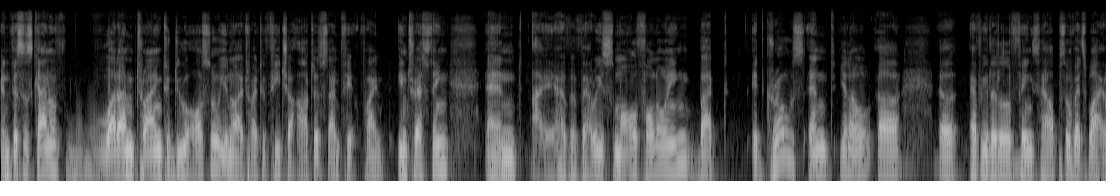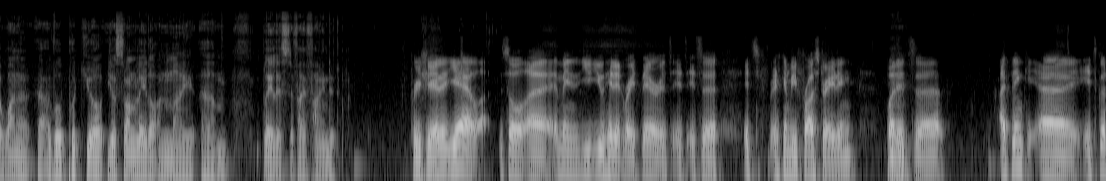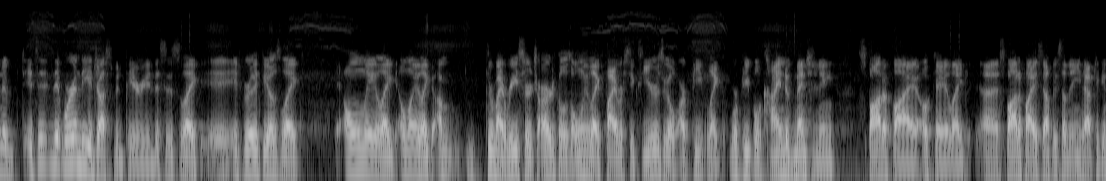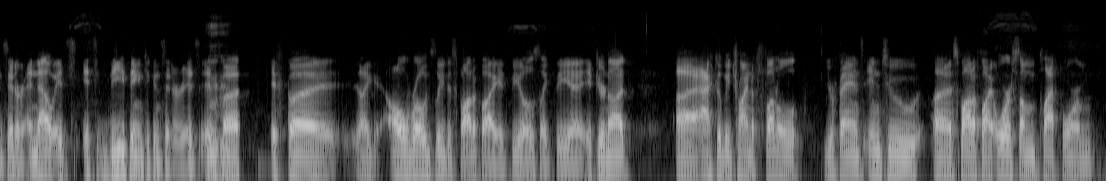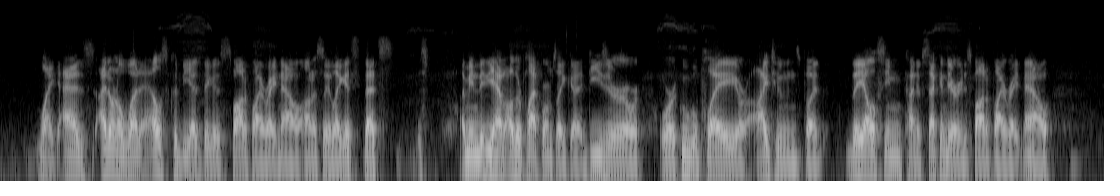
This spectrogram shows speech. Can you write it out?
and this is kind of what I'm trying to do also. You know, I try to feature artists I find interesting, and I have a very small following, but it grows, and you know, uh, uh, every little things help. So that's why I wanna. I will put your your song later on my um, playlist if I find it. Appreciate it. Yeah. So uh, I mean, you, you hit it right there. It's it's it's a it's it can be frustrating, but mm-hmm. it's uh I think uh, it's gonna it's it, we're in the adjustment period. This is like it, it really feels like only like only like I'm um, through my research articles only like five or six years ago are people like were people kind of mentioning Spotify, okay, like uh, Spotify is definitely something you have to consider, and now it's it's the thing to consider. It's if mm-hmm. uh, if uh, like all roads lead to Spotify, it feels like the uh, if you're not uh, actively trying to funnel your fans into uh, Spotify or some platform like as I don't know what else could be as big as Spotify right now. Honestly, like it's that's I mean you have other platforms like Deezer or or Google Play or iTunes, but they all seem kind of secondary to Spotify right now.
